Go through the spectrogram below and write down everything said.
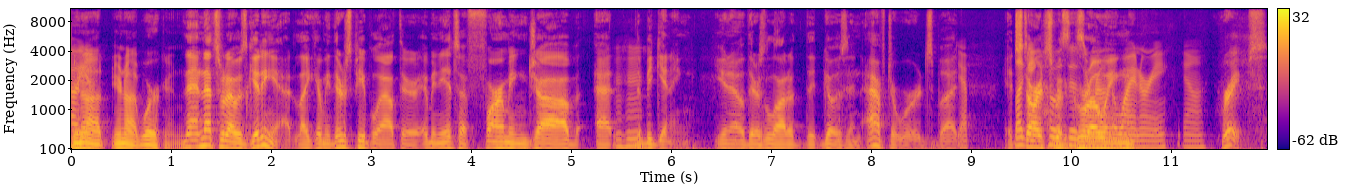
Oh, you're yeah. not you're not working. And that's what I was getting at. Like, I mean, there's people out there. I mean, it's a farming job at Mm-hmm. the beginning. You know, there's a lot of that goes in afterwards, but Yep. it Like starts with hoses the growing winery. Yeah. grapes.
